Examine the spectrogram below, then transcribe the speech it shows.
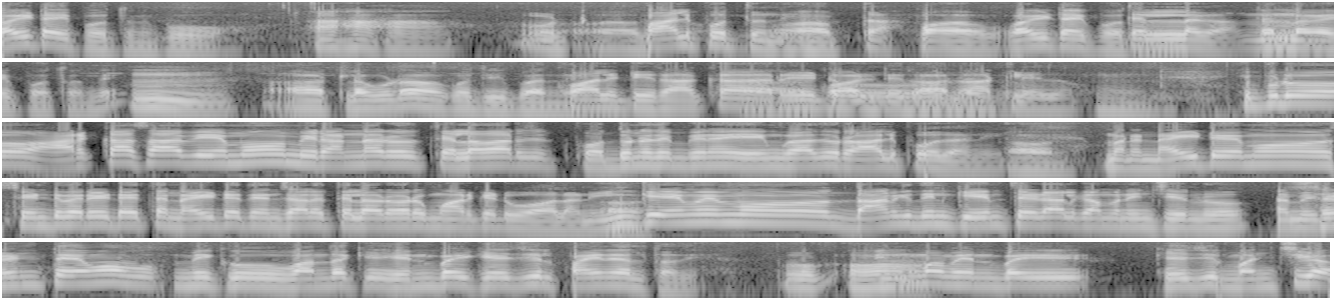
వైట్ అయిపోతుంది పువ్వు. పాలిపోతుంది వైట్ అయిపోతుంది. తెల్లగా. తెల్లగా అయిపోతుంది. అట్లా కూడా కొద్ది ఇబ్బంది. క్వాలిటీ రాక రేటు క్వాలిటీ. రావట్లేదు ఇప్పుడు అరకాసావి ఏమో మీరు అన్నారు తెల్లవారు పొద్దున తెంపినా ఏం కాదు రాలిపోదని. మరి నైట్ ఏమో సెంట్ వెరైటీ అయితే నైట్ తెంచాలి తెల్లవారు వరకు మార్కెట్ పోవాలని. ఇంకేమేమో దానికి దీనికి ఏం తేడాలు గమనించారు సెంట్ ఏమో మీకు వందకి ఎనభై కేజీలు పైన వెళ్తుంది. อ๋อ มินมาเมนใบ కేజీలు మంచిగా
